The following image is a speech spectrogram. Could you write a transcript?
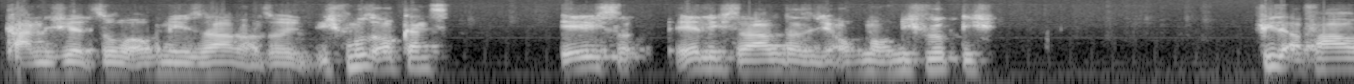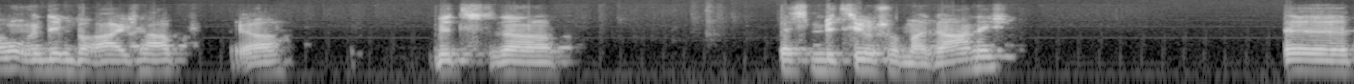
Kann ich jetzt so auch nicht sagen. Also ich muss auch ganz ehrlich, ehrlich sagen, dass ich auch noch nicht wirklich viel Erfahrung in dem Bereich habe, ja. Mit einer besten Beziehung schon mal gar nicht. Äh,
